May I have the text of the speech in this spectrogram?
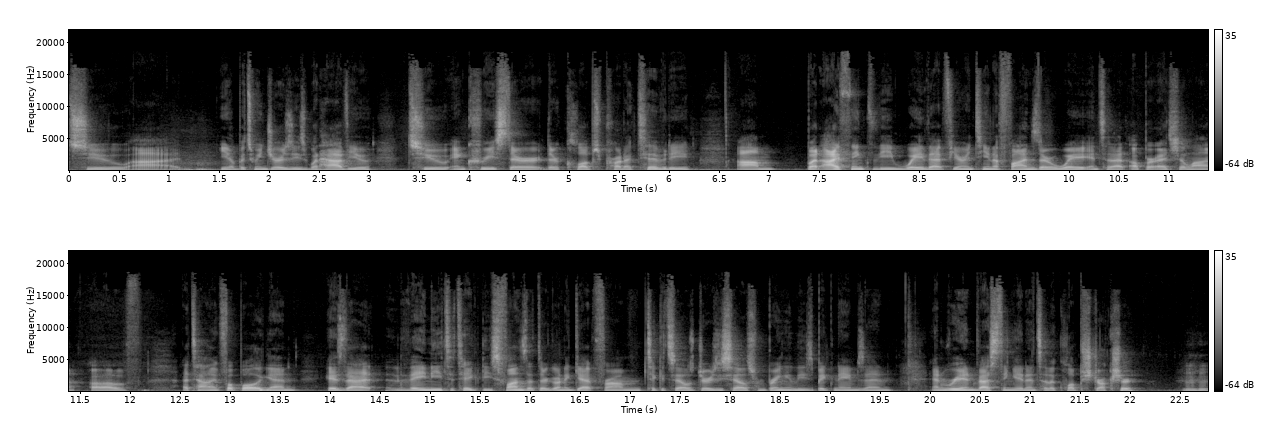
to uh, you know between jerseys, what have you, to increase their their club's productivity. Um, but I think the way that Fiorentina finds their way into that upper echelon of Italian football again is that they need to take these funds that they're going to get from ticket sales, jersey sales, from bringing these big names in, and reinvesting it into the club structure. Mm-hmm.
